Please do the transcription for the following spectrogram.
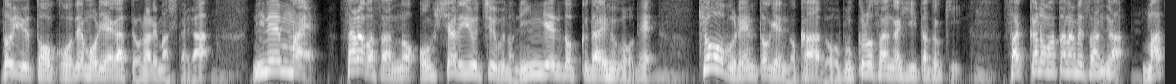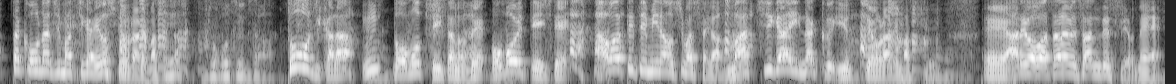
という投稿で盛り上がっておられましたが、2年前、さらばさんのオフィシャル YouTube の人間ドック大富豪で、胸部レントゲンのカードをブクロさんが引いたとき、作家の渡辺さんが全く同じ間違いをしておられました 当時から、んと思っていたので、覚えていて、慌てて見直しましたが、間違いなく言っておられます。えーあれは渡辺さんですよね。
